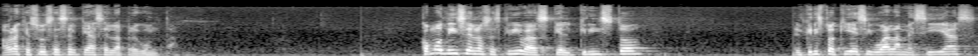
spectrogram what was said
Ahora Jesús es el que hace la pregunta. ¿Cómo dicen los escribas que el Cristo, el Cristo aquí es igual a Mesías?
